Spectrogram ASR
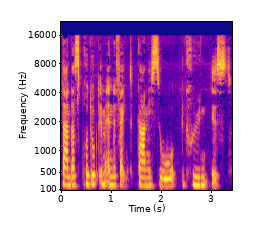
dann das Produkt im Endeffekt gar nicht so grün ist.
